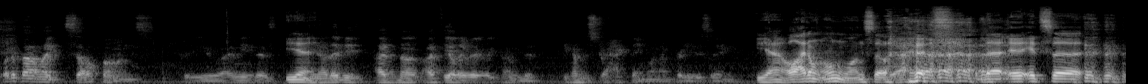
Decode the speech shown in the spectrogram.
What about like cell phones for you? I mean, there's yeah, you know, they be. I've know. I feel they really come to become distracting when I'm producing. Yeah, well, I don't own one, so yeah. that it, it's a, uh,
